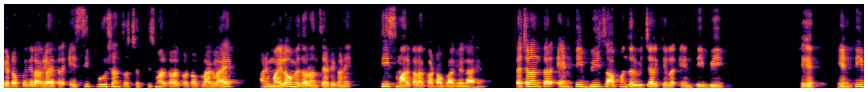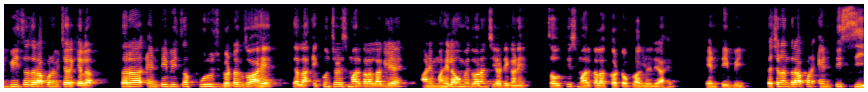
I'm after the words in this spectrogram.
कट ऑफ कधी लागला आहे? तर एस सी पुरुषांचा छत्तीस मार्काला कट ऑफ लागला आहे आणि महिला उमेदवारांचा या ठिकाणी तीस मार्काला कट ऑफ लागलेला आहे. त्याच्यानंतर एन टी बीचा आपण जर विचार केला एन टी बी ठीक आहे? एन टी बीचा जर आपण विचार केला तर एन टी बीचा पुरुष घटक जो आहे त्याला एकोणचाळीस मार्काला लागली आहे आणि महिला उमेदवारांची या ठिकाणी चौतीस मार्काला कट ऑफ लागलेली आहे. एन टी बी त्याच्यानंतर आपण N T C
